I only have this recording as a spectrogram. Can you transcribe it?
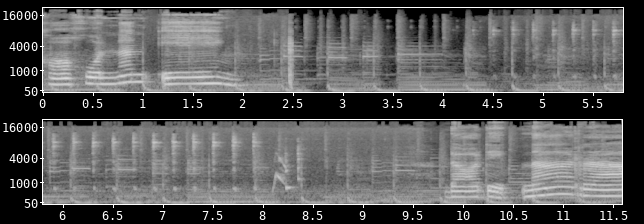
คอคนนั่นเองดอเด็กน่ารัก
